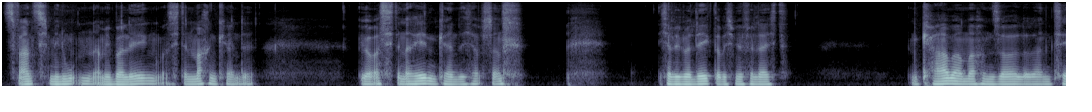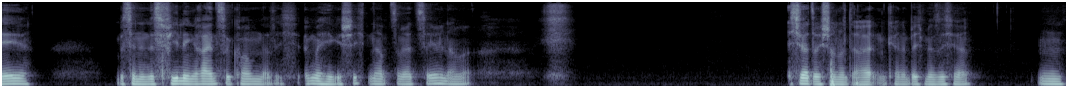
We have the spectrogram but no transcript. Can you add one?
20 Minuten am Überlegen, was ich denn machen könnte. Über was ich denn reden könnte. Ich habe schon, ich habe überlegt, ob ich mir vielleicht ein Kaba machen soll oder einen Tee. Ein bisschen in das Feeling reinzukommen, dass ich irgendwelche Geschichten habe zum Erzählen, aber ich werde euch schon unterhalten können, bin ich mir sicher. Hm.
